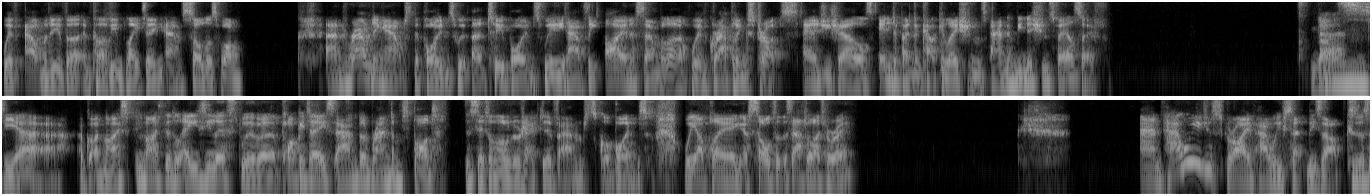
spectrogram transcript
with outmaneuver, impervium plating, and Soulless One. And rounding out the points at uh, two points, we have the Iron Assembler with grappling struts, energy shells, independent calculations, and a munitions failsafe. Nice. And yeah, I've got a nice, nice little easy list with a pocket ace and a random spot to sit on an objective and score points. We are playing Assault at the Satellite Array. And how will you describe how we've set these up? Because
